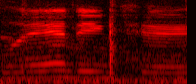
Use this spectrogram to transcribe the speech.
nice landing, Chase.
